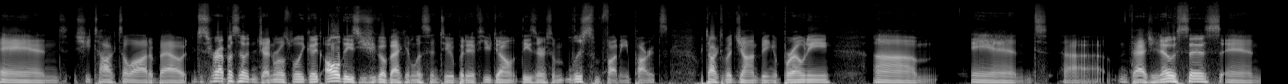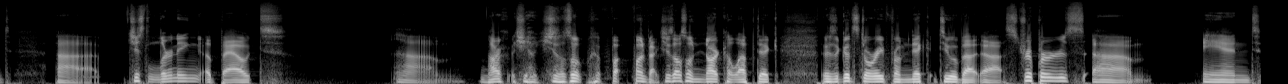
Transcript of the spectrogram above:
and she talked a lot about just her episode in general is really good. All these you should go back and listen to, but if you don't, these are some there's some funny parts. We talked about John being a brony, um, and uh, vaginosis, and uh, just learning about um she, she's also fun fact she's also narcoleptic there's a good story from nick too about uh strippers um and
